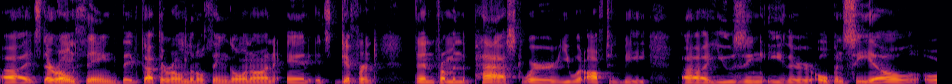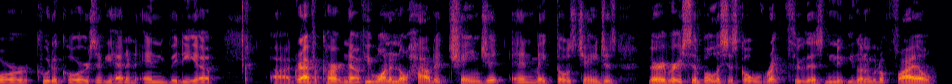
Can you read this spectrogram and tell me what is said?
Uh, it's their own thing. They've got their own little thing going on, and it's different than from in the past where you would often be uh, using either OpenCL or CUDA cores if you had an NVIDIA uh, graphic card. Now, if you want to know how to change it and make those changes, very, very simple. Let's just go right through this. You're going to go to File,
